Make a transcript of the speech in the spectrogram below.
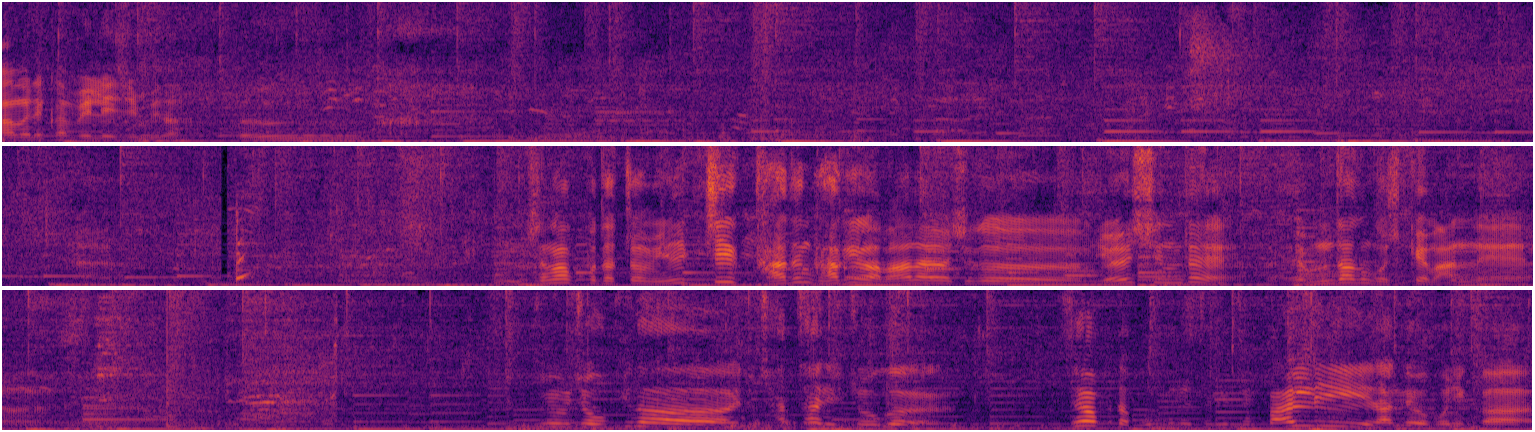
아메리칸 빌리지입니다. 음. 생각보다 좀 일찍 닫은 가게가 많아요. 지금 10시인데 문 닫은 곳이 꽤 많네. 어. 지금 저 오키나 자탄 이쪽은 생각보다 문들이 좀 빨리 닫네요 보니까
